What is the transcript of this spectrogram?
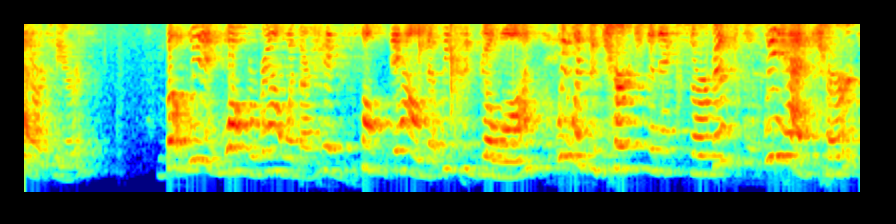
had our tears. But we didn't walk around with our heads sunk down that we could go on. We went to church the next service. We had church.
